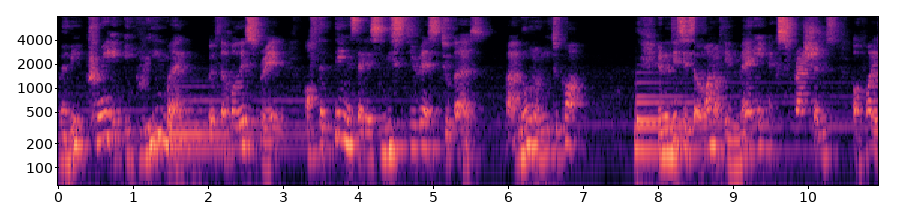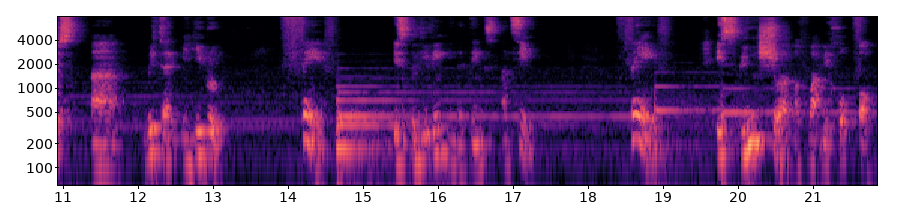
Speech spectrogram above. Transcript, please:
when we pray in agreement with the Holy Spirit of the things that is mysterious to us but known only to God. You know, this is one of the many expressions of what is uh, written in Hebrew. Faith is believing in the things unseen. Faith is being sure of what we hope for,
